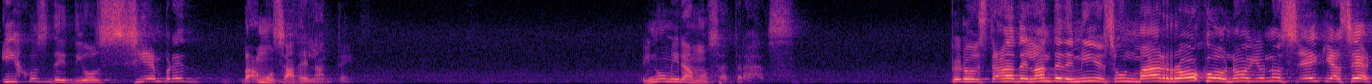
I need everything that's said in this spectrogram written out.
hijos de Dios siempre vamos adelante. Y no miramos atrás. Pero está delante de mí, es un mar rojo, no, yo no sé qué hacer.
